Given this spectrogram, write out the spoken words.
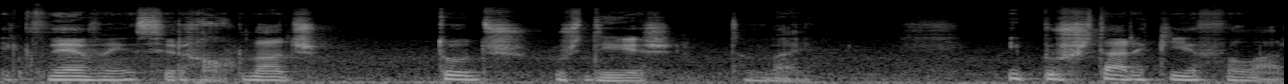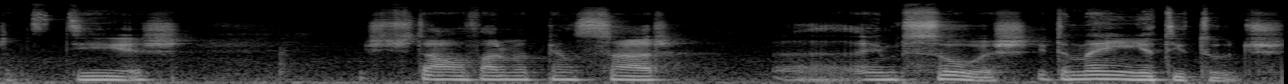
e que devem ser recordados todos os dias também. E por estar aqui a falar de dias, isto está a levar-me a pensar uh, em pessoas e também em atitudes.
